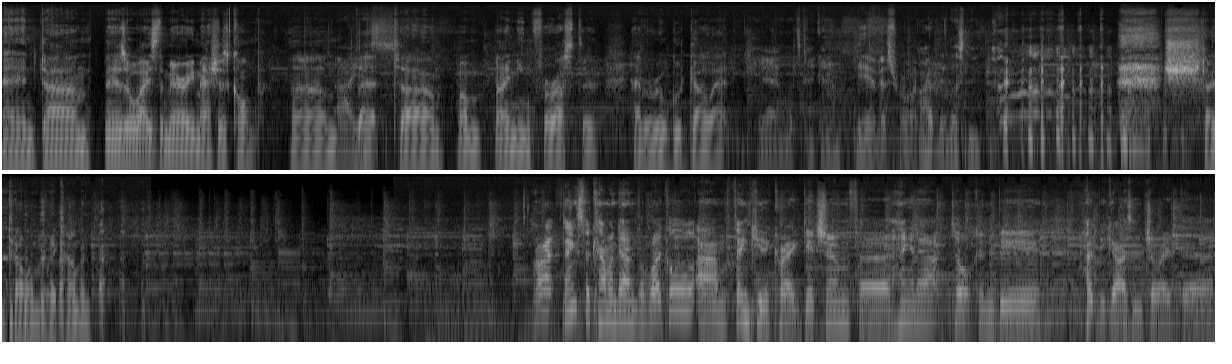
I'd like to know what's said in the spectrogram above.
And um, there's always the Merry Mashers comp um, Ah, yes. that um, I'm aiming for us to have a real good go at. Yeah, let's go get them. Yeah, that's right. I hope you're listening. Shh, don't tell them we're coming. All right, thanks for coming down to the local. Um, thank you to Craig Ditcham for hanging out, talking beer. Hope you guys enjoyed the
